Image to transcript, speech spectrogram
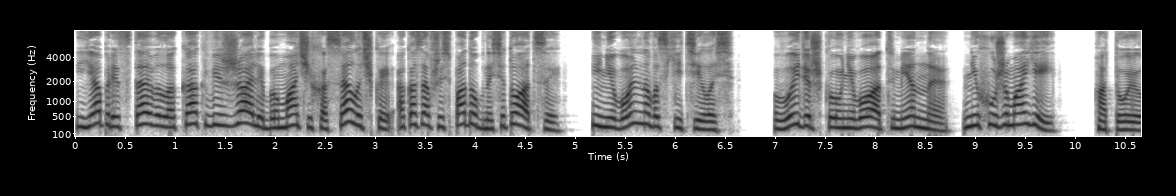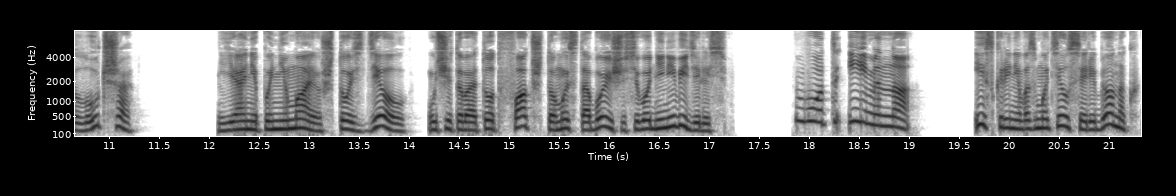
Я представила, как визжали бы мачеха с Элочкой, оказавшись в подобной ситуации, и невольно восхитилась. Выдержка у него отменная, не хуже моей, а то и лучше. «Я не понимаю, что сделал, учитывая тот факт, что мы с тобой еще сегодня не виделись». «Вот именно!» Искренне возмутился ребенок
